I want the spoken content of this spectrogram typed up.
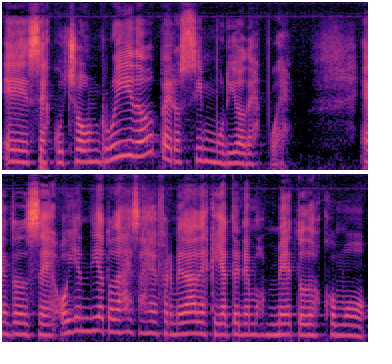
eh, se escuchó un ruido, pero sí murió después. Entonces, hoy en día todas esas enfermedades que ya tenemos métodos como,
